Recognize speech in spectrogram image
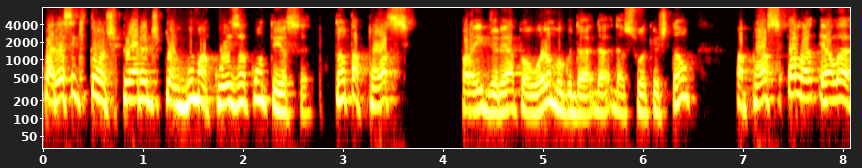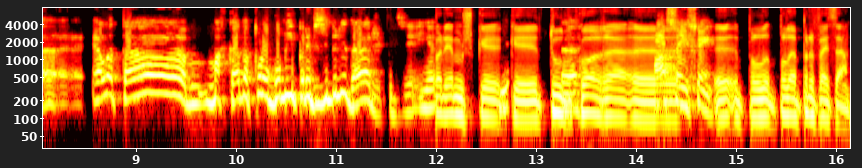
parece que estão à espera de que alguma coisa aconteça. Portanto, a posse, para ir direto ao âmago da, da, da sua questão, a posse ela ela ela está marcada por alguma imprevisibilidade quer dizer, esperemos que, que tudo é, corra uh, ah, sim, sim. Uh, pela, pela, perfeição.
